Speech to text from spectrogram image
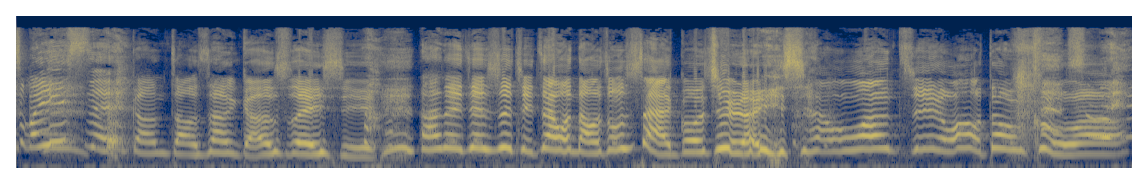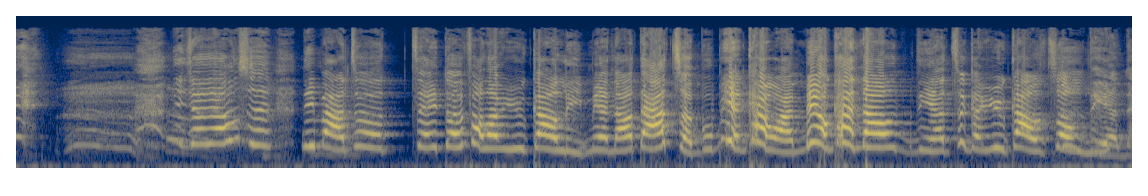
什么意思？刚早上刚睡醒，他那件事情在我脑中闪过去了一下，我忘记了，我好痛苦啊！你就像是你把这这一段放到预告里面，然后大家整部片看完，没有看到你的这个预告的重点呢、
